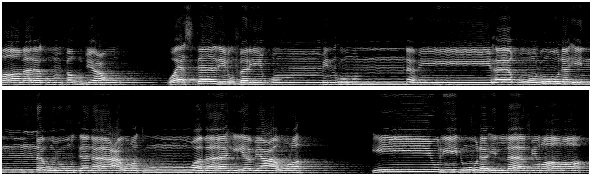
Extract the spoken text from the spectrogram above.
لا مقام لكم فارجعوا ويستاذن فريق منهم النبي أيقولون إن بيوتنا عورة وما هي بعورة إن يريدون إلا فرارا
